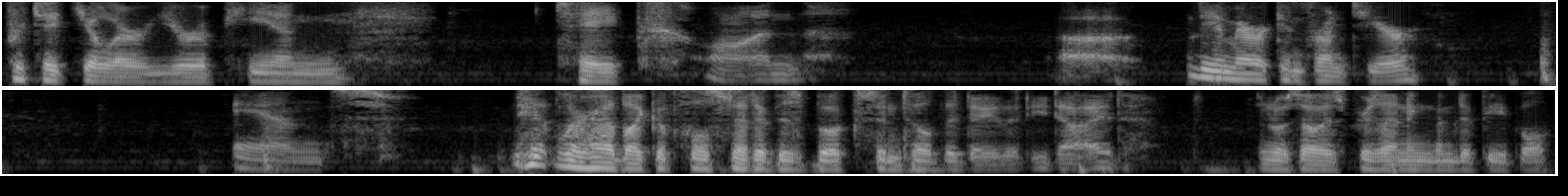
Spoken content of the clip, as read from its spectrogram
particular European take on uh, the American frontier. And Hitler had like a full set of his books until the day that he died and was always presenting them to people.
